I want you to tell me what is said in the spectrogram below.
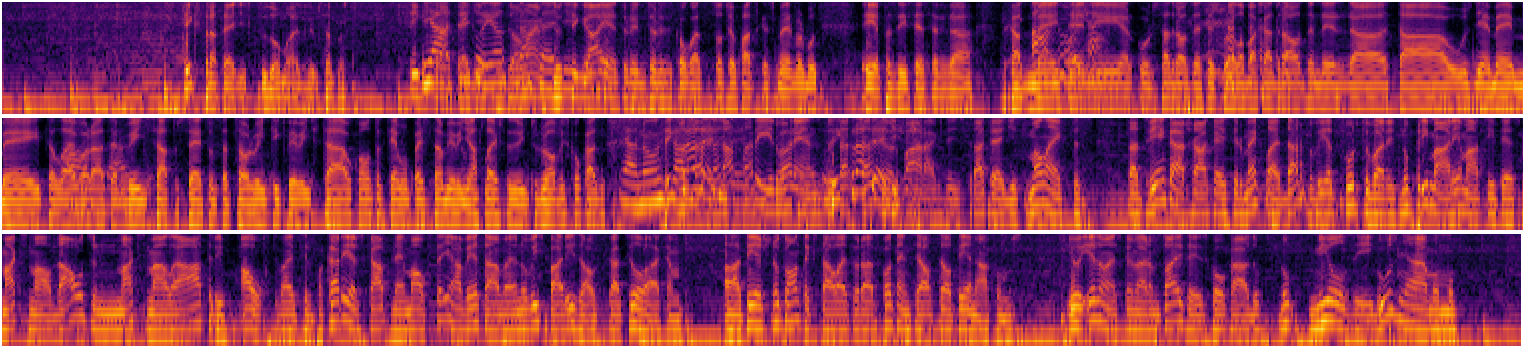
Cik strateģiski tu domā, es gribu saprast? Cik strateģiski tas domāju? Nu, cik gājieni tur ir, tur ir kaut kāds sociopāts, kas mēģina varbūt iepazīties ar, ar kādu ah, meiteni, nu, ar kuru sadraudzēsies, kura labākā draudzene ir tā uzņēmēja meita, lai varētu ar viņu satusēt un tad caur viņu tikt pie viņas tēva kontaktiem, un pēc tam, ja viņi atlaiž, tad viņi tur vēl visu kaut kādu. Jā, nu, cik strateģiski? Tas, tas arī ir variants, bet cik tas ir pārāk dziļi strateģiski. Man liekas, tas tāds vienkāršākais ir meklēt darba vietu, kur tu vari nu, primāri iemācīties maksimāli daudz un maksimāli ātri augt. Vai tas ir pa karjeras kāpnēm augt tajā vietā, vai nu vispār izaugt kā cilvēkam. Uh, tieši nu, kontekstā, lai tu varētu potenciāli celt ienākumus. Jo iedomājieties, piemēram, tā aizies kaut kādu nu, milzīgu uzņēmumu.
